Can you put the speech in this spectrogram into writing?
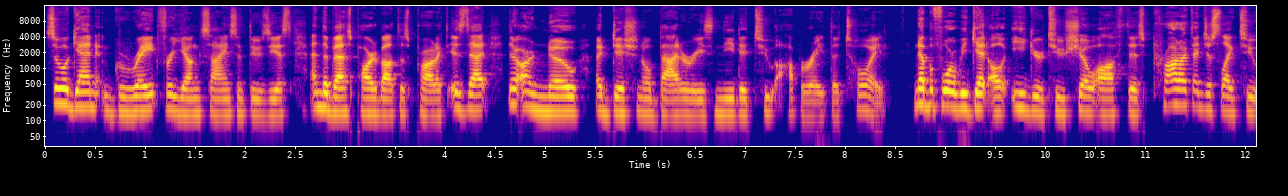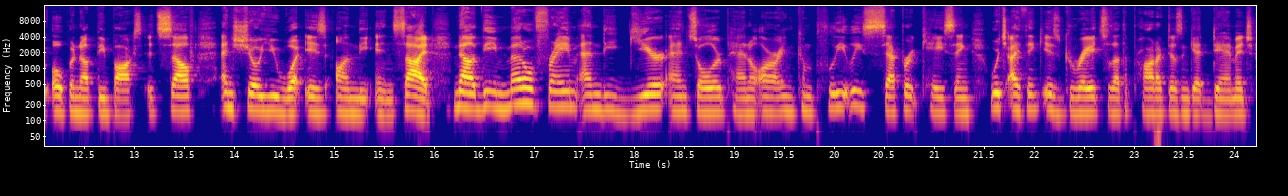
So again, great for young science enthusiasts, and the best part about this product product is that there are no additional batteries needed to operate the toy. Now, before we get all eager to show off this product, I'd just like to open up the box itself and show you what is on the inside. Now, the metal frame and the gear and solar panel are in completely separate casing, which I think is great so that the product doesn't get damaged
